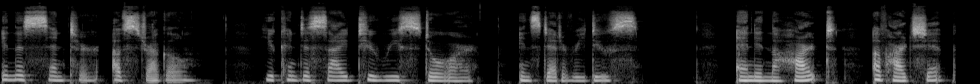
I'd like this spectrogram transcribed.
In the center of struggle, you can decide to restore instead of reduce. And in the heart of hardship,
